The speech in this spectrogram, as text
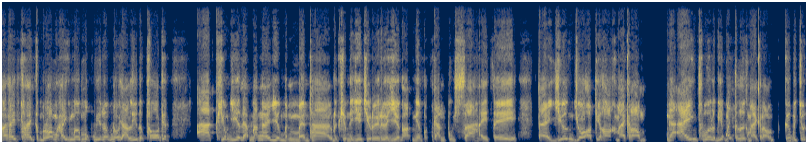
ហើយឲ្យថៃតម្រង់ឲ្យមើលមុខវានឹងដោយអាលីដថទៀត អាខ្ញុំនិយាយលាក់បាំងហើយយើងមិនមែនថាដូចខ្ញុំនិយាយជារឿយរឿយៗយើងអត់មានប្រកាន់ពុជសាសអីទេ តែយើងយកឧទាហរណ៍ខ្មែរក្រមអ្នកឯងធ្វើរបៀបម៉េចទៅលើខ្មែរក្រមគឺបញ្ជន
